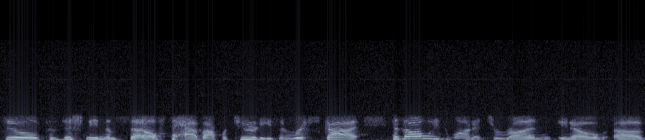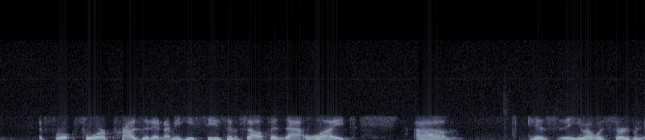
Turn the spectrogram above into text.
still positioning themselves to have opportunities. And Rick Scott has always wanted to run, you know, um, for for president. I mean, he sees himself in that light. Um, his you know was sort of an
